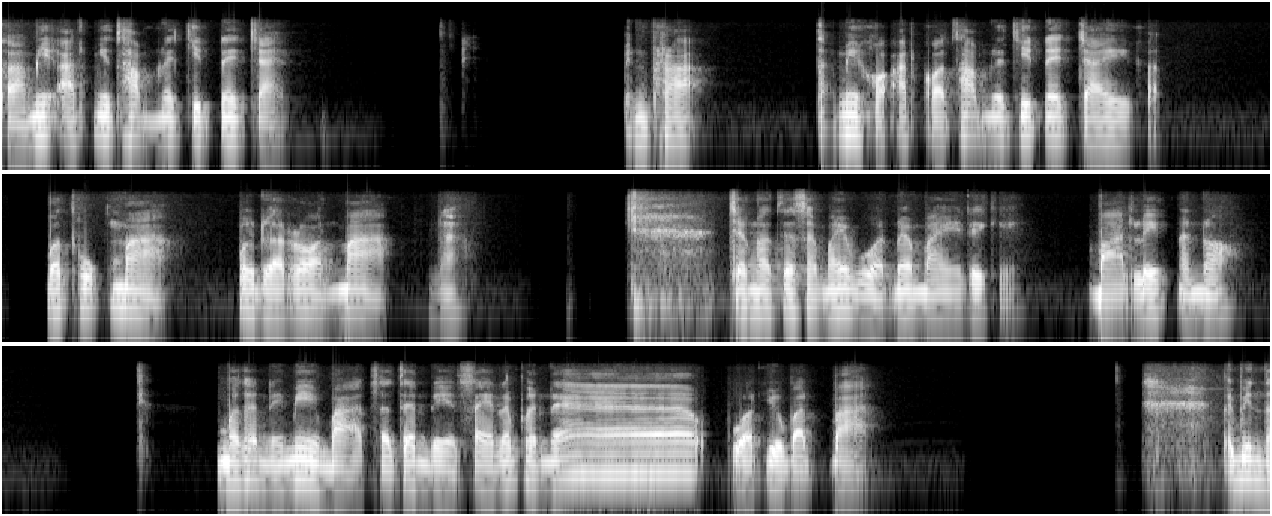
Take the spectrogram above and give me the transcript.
ถ้ามีอัดมีธรรมในจิตในใจ เป็นพระถ้ามีขออัดขอทำในจิตในใจก็บ่ ว่าทุกข์มากบ่เดือดร้อนมากนะจังเราจะสมัยบวชใหม่ๆได้เกบาทเล็กนั่นเนาะเมื่อท่านได้มีบาทสแตนเดร์ใส่แล้วเพิ่นแล้วบวชอยู่บัดบาทไปบินท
